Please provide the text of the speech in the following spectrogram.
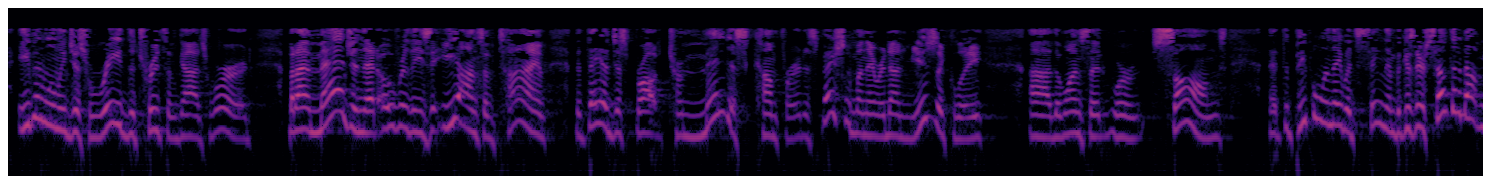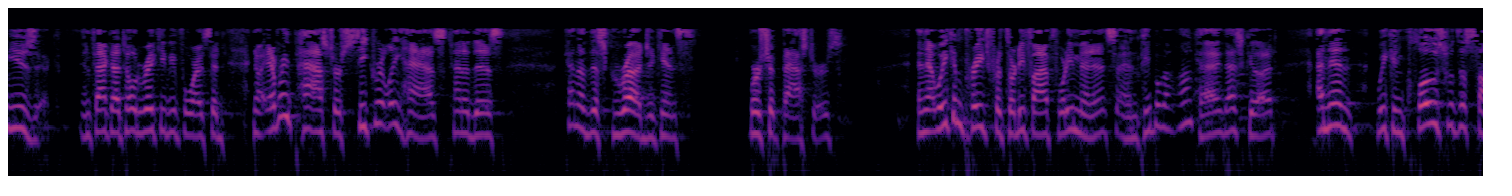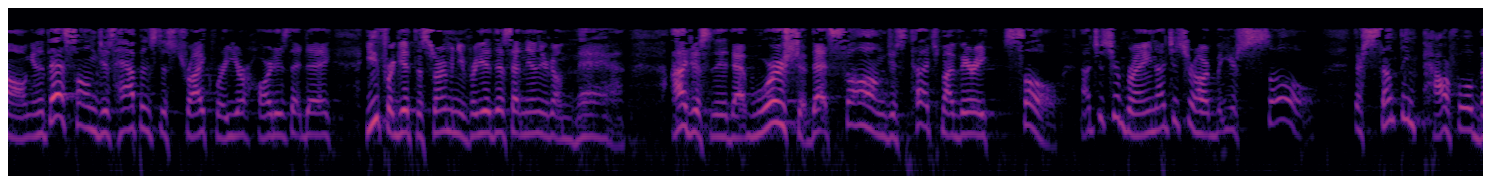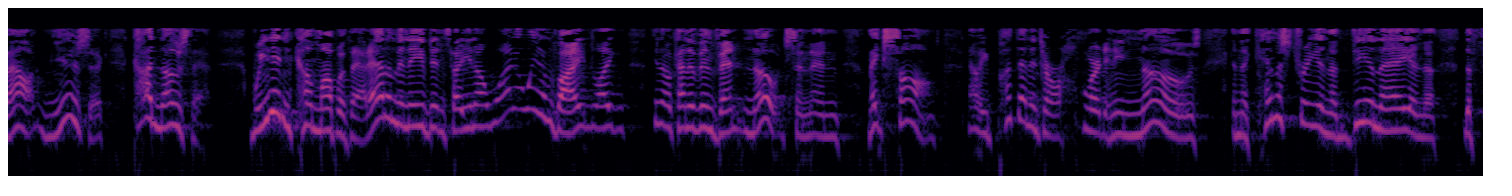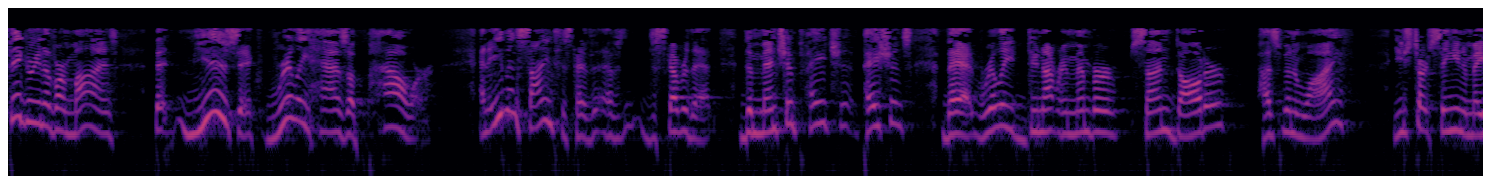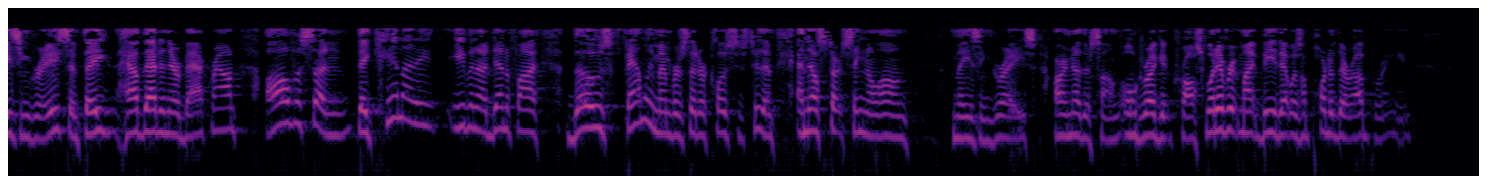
even when we just read the truth of God's Word. But I imagine that over these eons of time, that they have just brought tremendous comfort, especially when they were done musically, uh, the ones that were songs, that the people, when they would sing them, because there's something about music. In fact, I told Ricky before, I said, you know, every pastor secretly has kind of this, kind of this grudge against worship pastors. And that we can preach for 35, 40 minutes, and people go, okay, that's good. And then we can close with a song. And if that song just happens to strike where your heart is that day, you forget the sermon, you forget this, that, and the other. You're going, man, I just did that worship, that song just touched my very soul. Not just your brain, not just your heart, but your soul. There's something powerful about music. God knows that. We didn't come up with that. Adam and Eve didn't say, you know, why don't we invite, like, you know, kind of invent notes and, and make songs. Now, He put that into our heart, and He knows in the chemistry and the DNA and the, the figuring of our minds that music really has a power. And even scientists have, have discovered that. Dementia patients that really do not remember son, daughter, husband, wife, you start singing Amazing Grace, if they have that in their background, all of a sudden they cannot even identify those family members that are closest to them, and they'll start singing along Amazing Grace or another song, Old Rugged Cross, whatever it might be that was a part of their upbringing.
